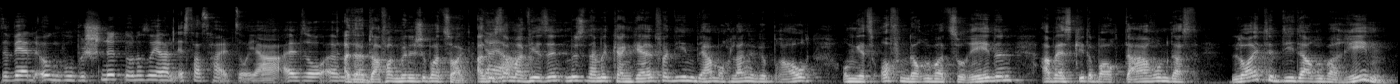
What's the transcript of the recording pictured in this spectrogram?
sie werden irgendwo beschnitten oder so. Ja, dann ist das halt so, ja. Also, ähm, Also davon bin ich überzeugt. Also Ja, ich sag mal, wir sind, müssen damit kein Geld verdienen. Wir haben auch lange gebraucht, um jetzt offen darüber zu reden. Aber es geht aber auch darum, dass Leute, die darüber reden,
